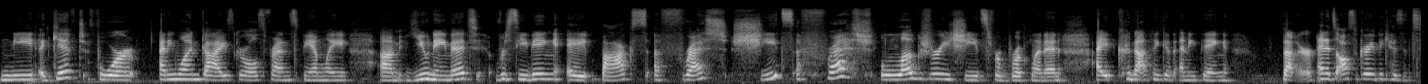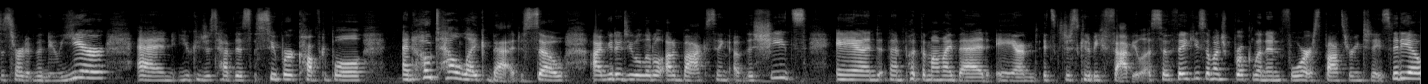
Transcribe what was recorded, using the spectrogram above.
need a gift for anyone, guys, girls, friends, family, um, you name it, receiving a box of fresh sheets, of fresh luxury sheets from Brooklinen. I could not think of anything better. And it's also great because it's the start of the new year and you can just have this super comfortable and hotel-like bed. So I'm gonna do a little unboxing of the sheets and then put them on my bed and it's just gonna be fabulous. So thank you so much Brooklinen for sponsoring today's video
